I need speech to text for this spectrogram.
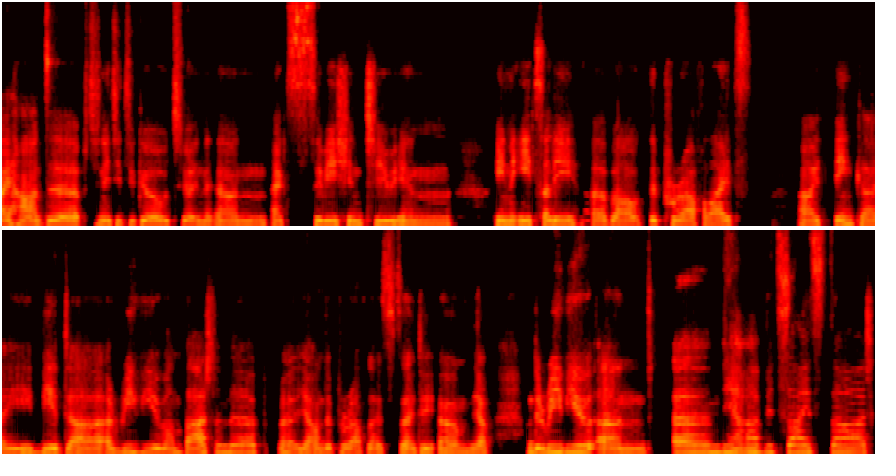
I had the opportunity to go to an, an exhibition too in in Italy about the Pre-Raphaelites I think I did a, a review on that on the uh, yeah, on the Pre-Raphaelite Society um yeah on the review. And and yeah besides that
